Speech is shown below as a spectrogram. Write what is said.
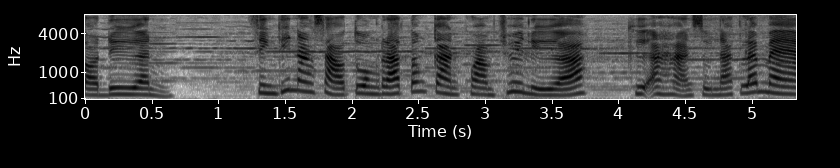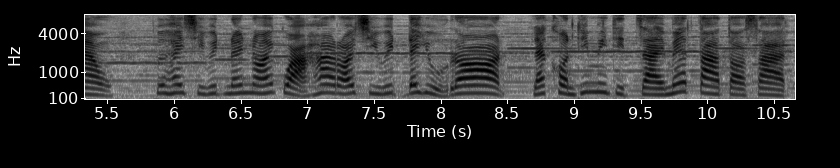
ต่อเดือน สิ่งที่นางสาวตวงรัตต้องการความช่วยเหลือ คืออาหารสุนัขและแมว เพื่อให้ชีวิตน้อยๆ กว่า 500 ชีวิตได้อยู่รอด และคนที่มีจิตใจเมตตาต่อสัตว์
